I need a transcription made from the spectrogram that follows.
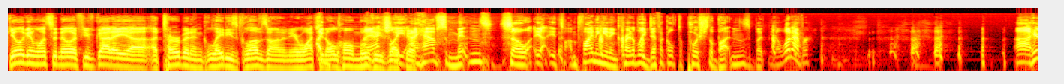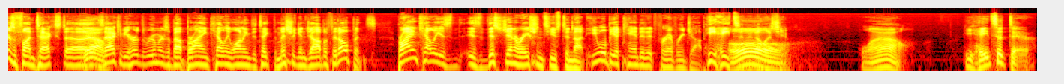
Gilligan wants to know if you've got a uh, a turban and ladies' gloves on and you're watching old home movies I actually, like I have some mittens, so it's, I'm finding it incredibly difficult to push the buttons, but you know, whatever. Uh, here's a fun text. Uh, Yeah. Zach, have you heard the rumors about Brian Kelly wanting to take the Michigan job if it opens? Brian Kelly is is this generation's Houston Nutt. He will be a candidate for every job. He hates it at LSU. Oh. Wow. He hates it there.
